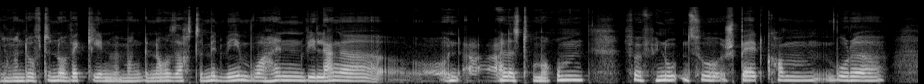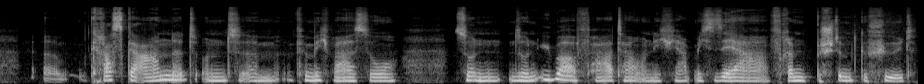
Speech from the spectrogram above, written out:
man durfte nur weggehen, wenn man genau sagte, mit wem, wohin, wie lange und alles drumherum. Fünf Minuten zu spät kommen wurde äh, krass geahndet und ähm, für mich war es so, so ein, so ein Übervater und ich habe mich sehr fremdbestimmt gefühlt.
